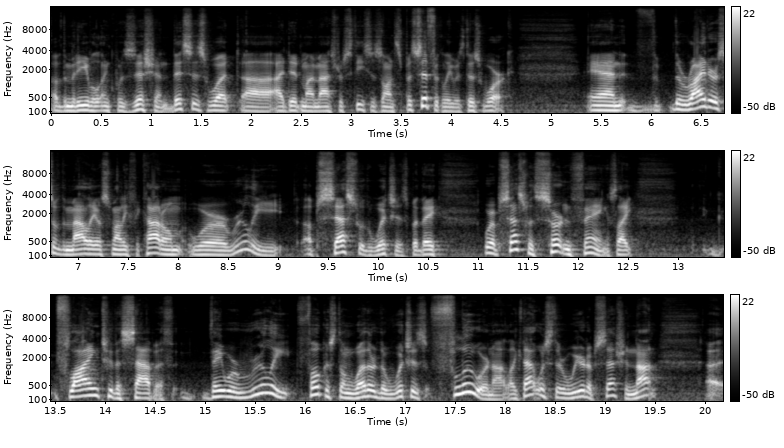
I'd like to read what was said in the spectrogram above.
of the medieval Inquisition. This is what uh, I did my master's thesis on specifically was this work. And the, the writers of the Malleus Maleficarum were really obsessed with witches, but they were obsessed with certain things like flying to the Sabbath. They were really focused on whether the witches flew or not. Like that was their weird obsession. Not uh,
